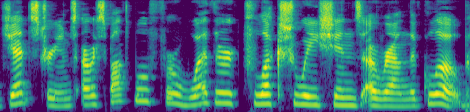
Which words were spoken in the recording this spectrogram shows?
jet streams, are responsible for weather fluctuations around the globe.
